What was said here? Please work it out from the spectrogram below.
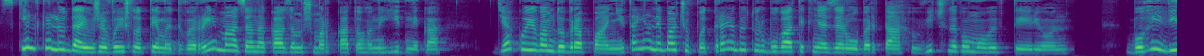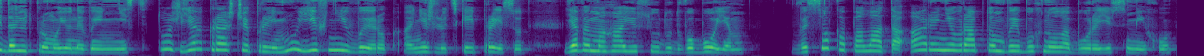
Скільки людей уже вийшло тими дверима за наказом шмаркатого негідника? Дякую вам, добра пані, та я не бачу потреби турбувати князя Роберта, увічливо мовив Тиріон. Боги відають про мою невинність, тож я краще прийму їхній вирок, аніж людський присуд. Я вимагаю суду двобоєм. Висока палата аренів раптом вибухнула бурею сміху.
